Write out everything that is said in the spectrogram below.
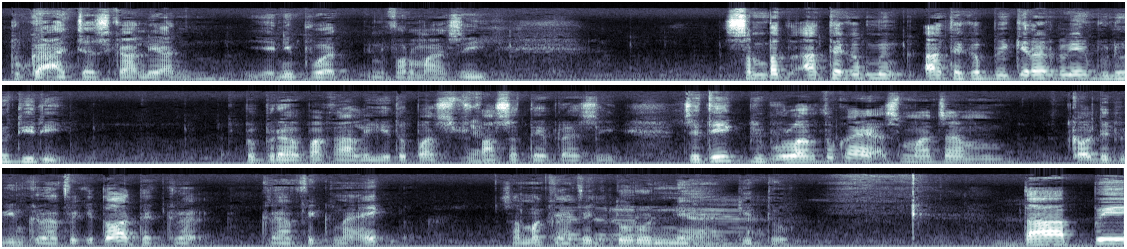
buka aja sekalian. Ya ini buat informasi sempat ada kemi- ada kepikiran pengen bunuh diri beberapa kali itu pas Ya. fase depresi jadi bipolar tuh kayak semacam kalau dibikin grafik itu ada gra- grafik naik sama grafik turunnya turunnya. gitu. Tapi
